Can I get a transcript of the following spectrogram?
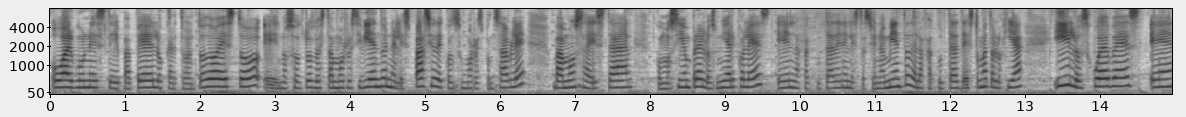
o algún este, papel o cartón. Todo esto eh, nosotros lo estamos recibiendo en el espacio de consumo responsable. Vamos a estar, como siempre los miércoles en la facultad, en el estacionamiento de la Facultad de Estomatología y los jueves en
